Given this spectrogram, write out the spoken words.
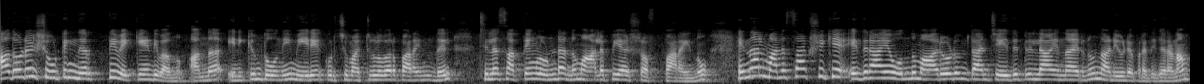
അതോടെ ഷൂട്ടിംഗ് നിർത്തി വെക്കേണ്ടി വന്നു. അന്ന് എനിക്കും തോന്നി മീരയെക്കുറിച്ച് മറ്റുള്ളവർ പറയുന്നതിൽ ചില സത്യങ്ങളുണ്ടെന്നും ആലപ്പി അഷ്റഫ് പറയുന്നു. എന്നാൽ മനസാക്ഷിക്ക് എതിരായ ഒന്നും ആരോടും താൻ ചെയ്തിട്ടില്ല എന്നായിരുന്നു നടിയുടെ പ്രതികരണം.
